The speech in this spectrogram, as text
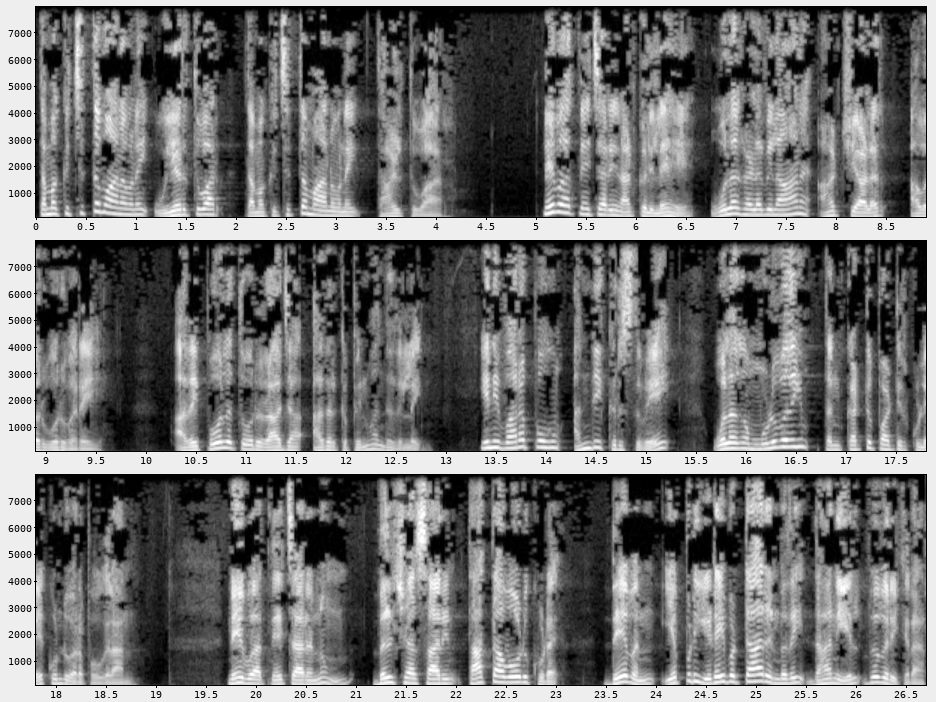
தமக்கு சித்தமானவனை உயர்த்துவார். தமக்கு சித்தமானவனை தாழ்த்துவார். நேபாத் நேச்சாரின் நாட்களிலே உலகளவிலான ஆட்சியாளர் அவர் ஒருவரே. அதைப் போலத்தோரு ராஜா அதற்கு பின் வந்ததில்லை. இனி வரப்போகும் அந்தி கிறிஸ்துவே உலகம் முழுவதையும் தன் கட்டுப்பாட்டிற்குள்ளே கொண்டு வரப்போகிறான் நேபாத் நேச்சாரனும் பெல்ஷாசாரின் தாத்தாவோடு கூட தேவன் எப்படி இடைப்பட்டார் என்பதை தானியல் விவரிக்கிறார்.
